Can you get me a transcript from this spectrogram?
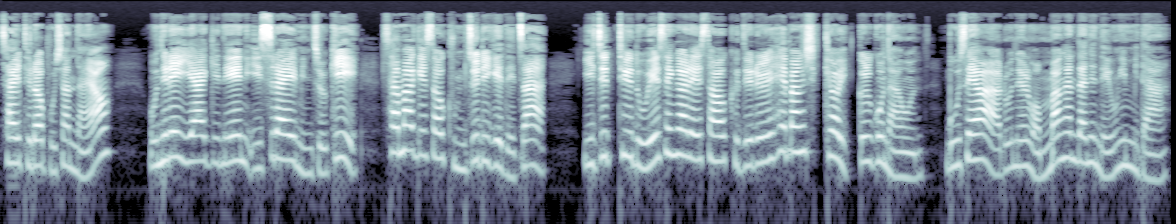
잘 들어보셨나요? 오늘의 이야기는 이스라엘 민족이 사막에서 굶주리게 되자 이집트 노예 생활에서 그들을 해방시켜 이끌고 나온 모세와 아론을 원망한다는 내용입니다.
